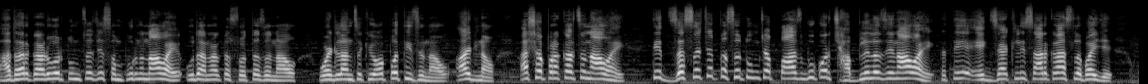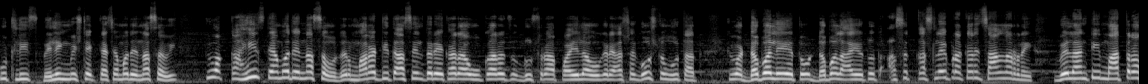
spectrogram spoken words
आधार कार्डवर तुमचं जे संपूर्ण नाव आहे उदाहरणार्थ स्वतःचं नाव वडिलांचं किंवा पतीचं नाव आडनाव अशा प्रकारचं नाव आहे. ते जसंच्या तसं तुमच्या पासबुकवर छापलेलं जे नाव आहे तर ते एक्झॅक्टली सारखं असलं पाहिजे. कुठली स्पेलिंग मिस्टेक त्याच्यामध्ये नसावी किंवा काहीच त्यामध्ये नसावं. जर मराठीत असेल तर एखादा उकारच दुसरा पहिला वगैरे अशा गोष्ट होतात किंवा डबल ए येतो डबल आय येतो असं कसल्याही प्रकारे चालणार नाही. वेलांटी मात्र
